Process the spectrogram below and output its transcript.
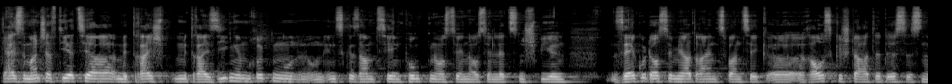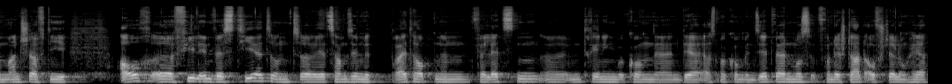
Ja, ist eine Mannschaft, die jetzt ja mit drei, mit drei Siegen im Rücken und, und insgesamt zehn Punkten aus den, aus den letzten Spielen sehr gut aus dem Jahr 23 äh, rausgestartet ist. Ist eine Mannschaft, die auch äh, viel investiert und äh, jetzt haben sie mit Breithaupt einen Verletzten äh, im Training bekommen, der, der erstmal kompensiert werden muss von der Startaufstellung her.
